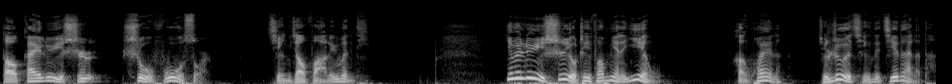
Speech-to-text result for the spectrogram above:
到该律师事务服务所请教法律问题，因为律师有这方面的业务，很快呢就热情的接待了他，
